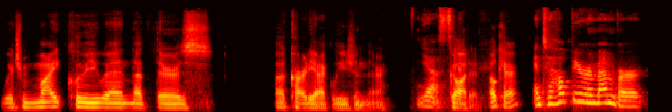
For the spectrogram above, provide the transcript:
which might clue you in that there's a cardiac lesion there. Yes. Got it. Okay. And to help you remember,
